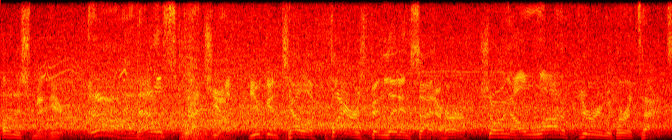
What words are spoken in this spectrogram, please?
punishment here. Ah, that'll scratch you up. You can tell a fire's been lit inside of her. Showing a lot of fury with her attacks.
